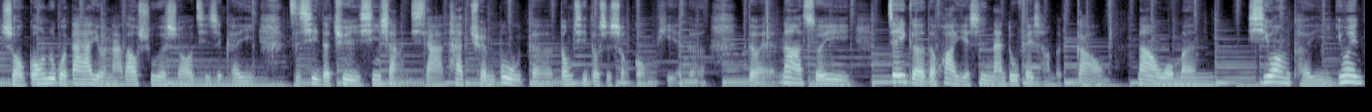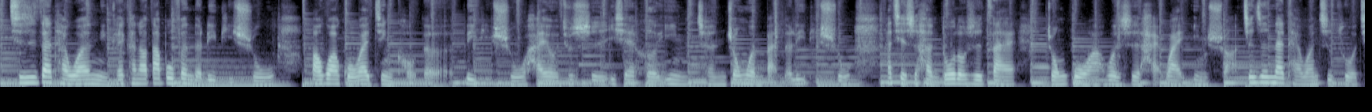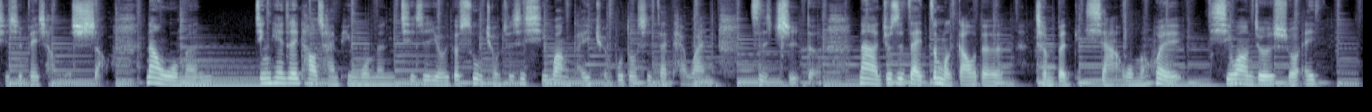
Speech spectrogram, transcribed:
手工，如果大家有拿到书的时候，其实可以仔细的去欣赏一下，它全部的东西都是手工贴的。对，那所以这个的话也是难度非常的高。那我们希望可以，因为其实，在台湾你可以看到大部分的立体书，包括国外进口的立体书，还有就是一些合印成中文版的立体书，它其实很多都是在中国啊，或者是海外印刷，真正在台湾制作其实非常的少。那我们。今天这一套产品，我们其实有一个诉求，就是希望可以全部都是在台湾自制的。那就是在这么高的成本底下，我们会希望就是说，哎，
